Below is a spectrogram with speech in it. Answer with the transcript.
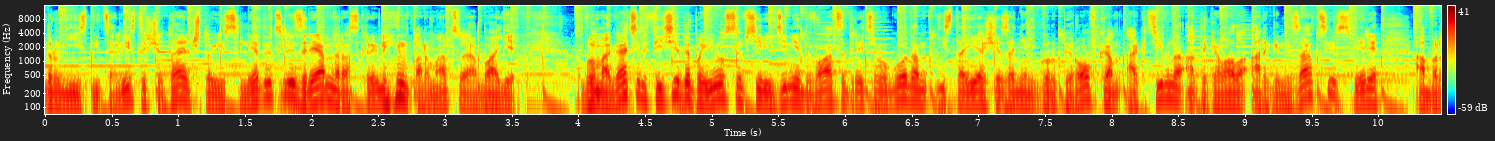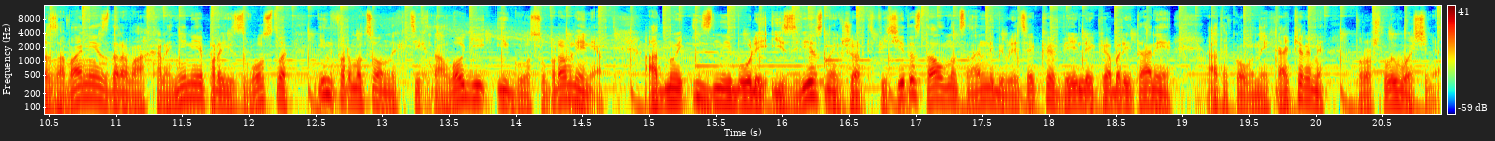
Другие специалисты считают, что исследователи зря раскрыли информацию о баге. Вымогатель Фисида появился в середине 23 года, и стоящая за ним группировка активно атаковала организации в сфере образования, здравоохранения, производства, информационных технологий и госуправления. Одной из наиболее известных жертв Фисида стала Национальная библиотека Великобритании, атакованная хакерами прошлой осенью.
